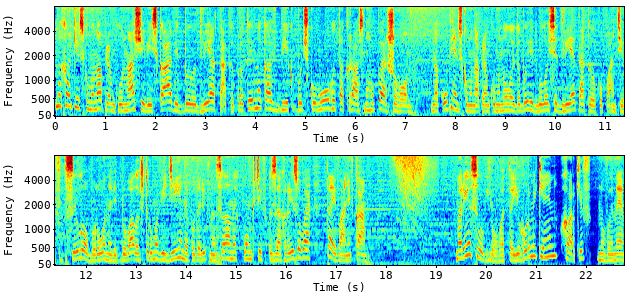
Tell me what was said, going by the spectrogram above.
На харківському напрямку наші війська відбили дві атаки противника в бік Бочкового та Красного Першого. На Куп'янському напрямку минулої доби відбулося дві атаки окупантів. Сили оборони відбивали штурмові дії неподалік населених пунктів Загризове та Іванівка. Марія Соловйова та Єгор Мікенін. Харків. Новини.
